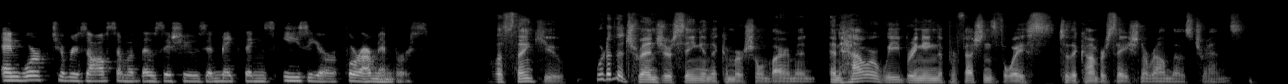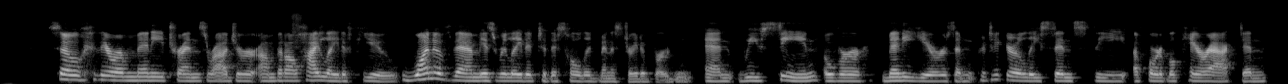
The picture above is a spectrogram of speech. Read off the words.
and work to resolve some of those issues and make things easier for our members. Let's thank you. What are the trends you're seeing in the commercial environment, and how are we bringing the profession's voice to the conversation around those trends? So there are many trends, Roger, um, but I'll highlight a few. One of them is related to this whole administrative burden. And we've seen over many years, and particularly since the Affordable Care Act and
